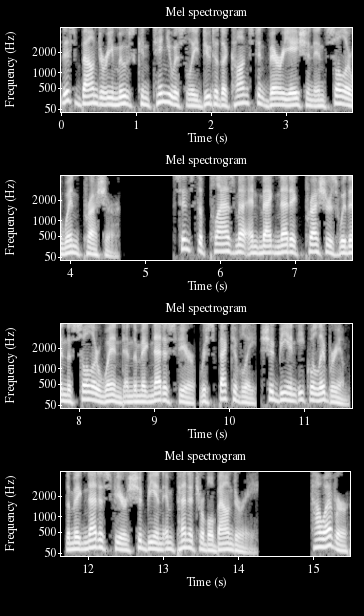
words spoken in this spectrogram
This boundary moves continuously due to the constant variation in solar wind pressure. Since the plasma and magnetic pressures within the solar wind and the magnetosphere, respectively, should be in equilibrium, the magnetosphere should be an impenetrable boundary. However,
